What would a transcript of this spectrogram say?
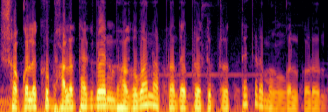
সকলে খুব ভালো থাকবেন। ভগবান আপনাদের প্রতি প্রত্যেকের মঙ্গল করুন।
